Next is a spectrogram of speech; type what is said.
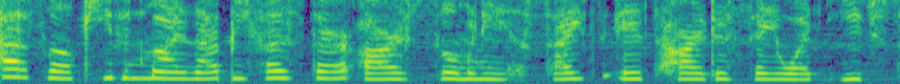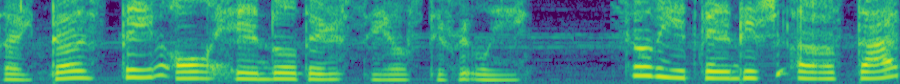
As well, keep in mind that because there are so many sites, it's hard to say what each site does. They all handle their sales differently. So the advantage of that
